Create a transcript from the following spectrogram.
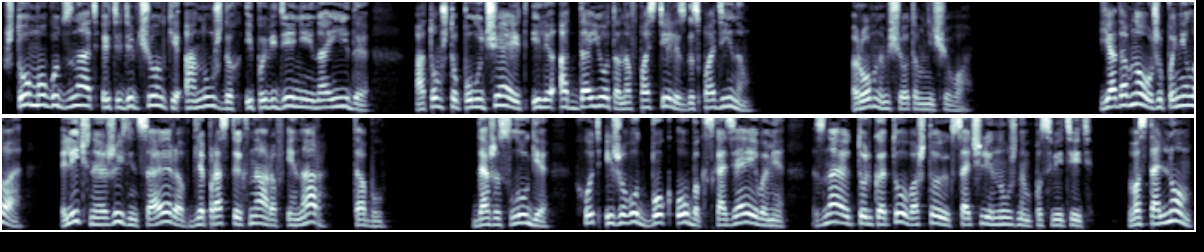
Что могут знать эти девчонки о нуждах и поведении Наиды, о том, что получает или отдает она в постели с господином? Ровным счетом ничего. Я давно уже поняла, личная жизнь саэров для простых наров и нар — табу. Даже слуги, хоть и живут бок о бок с хозяевами, знают только то, во что их сочли нужным посвятить. В остальном,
